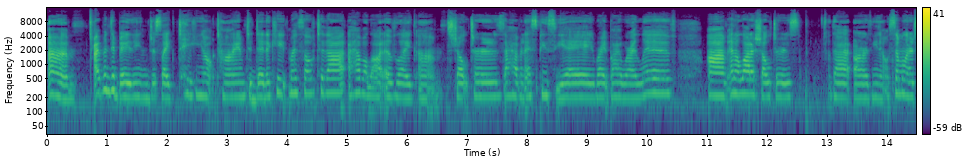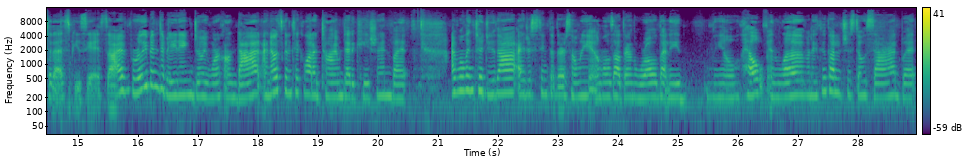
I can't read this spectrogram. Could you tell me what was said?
um, I've been debating just like taking out time to dedicate myself to that. I have a lot of like um, shelters. I have an SPCA right by where I live, um, and a lot of shelters that are, you know, similar to the SPCA. So I've really been debating doing work on that. I know it's going to take a lot of time, dedication, but I'm willing to do that. I just think that there are so many animals out there in the world that need, you know, help and love, and I think that it's just so sad, but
